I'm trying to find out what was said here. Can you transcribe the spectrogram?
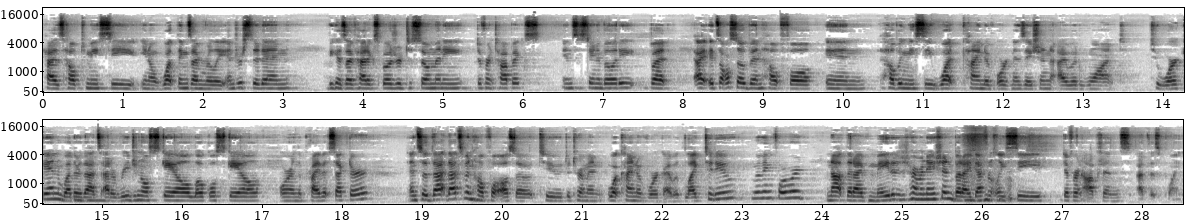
has helped me see, you know, what things I'm really interested in because I've had exposure to so many different topics in sustainability. But I, it's also been helpful in helping me see what kind of organization I would want to work in, whether mm-hmm. that's at a regional scale, local scale, or in the private sector. And so that that's been helpful also to determine what kind of work I would like to do moving forward. Not that I've made a determination, but I definitely see different options at this point.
